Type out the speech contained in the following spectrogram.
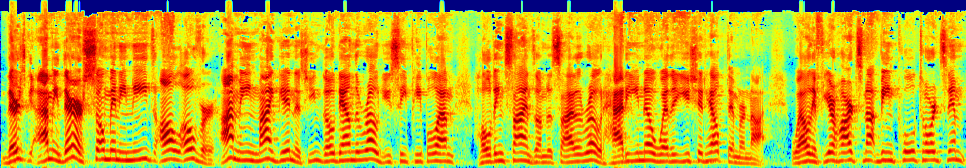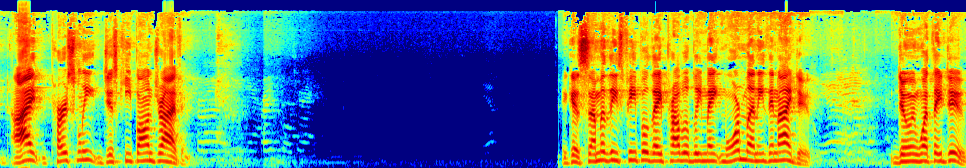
There's, I mean, there are so many needs all over. I mean, my goodness, you can go down the road. You see people holding signs on the side of the road. How do you know whether you should help them or not? Well, if your heart's not being pulled towards them, I personally just keep on driving. Because some of these people, they probably make more money than I do doing what they do.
